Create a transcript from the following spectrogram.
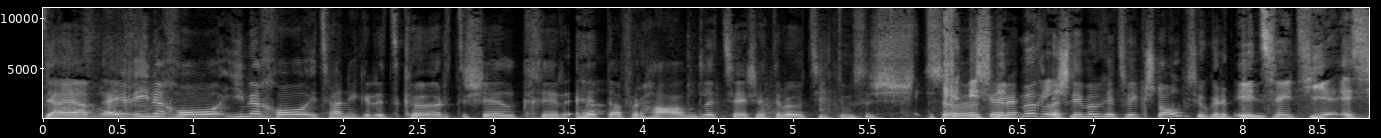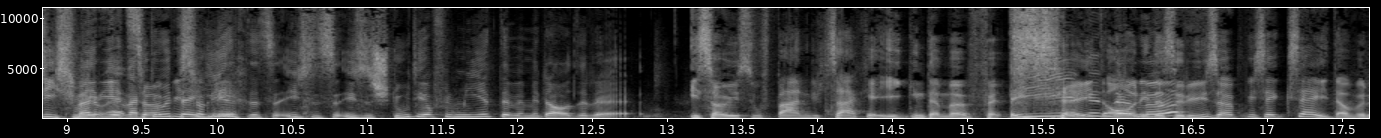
ja. Ja, ja, ey, reinkommen, reinkommen. Jetzt habe ich gerade gehört, der Schelker hat da verhandelt. Zuerst hat er die Zeit rauszögern. Ist nicht möglich. Ist nicht möglich, jetzt wird gestaubsaugert. Jetzt wird hier, es ist mir Wer, wer jetzt so tut denn hier das, unser, unser Studio vermieten, wenn wir da... Oder, äh, Ich soll uns auf Berndeutsch sagen, irgendein Möff hat das gesagt, ohne dass er uns etwas hat gesagt aber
